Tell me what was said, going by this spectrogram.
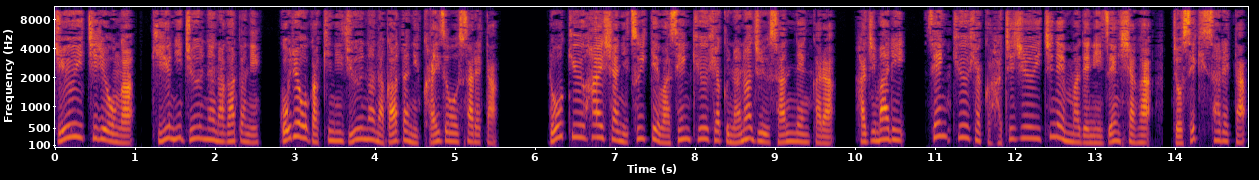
11両がキユに17型に、5両がキに17型に改造された。老朽廃車については1973年から始まり、1981年までに全車が除籍された。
